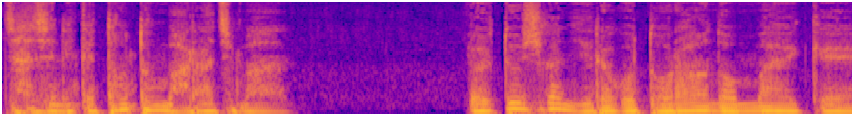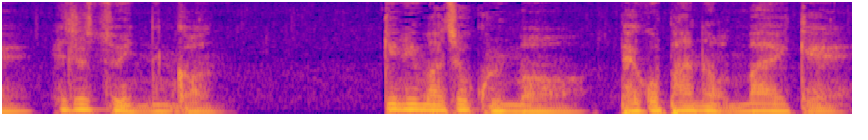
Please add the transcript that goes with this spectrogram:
자신있게 텅텅 말하지만 12시간 일하고 돌아온 엄마에게 해줄 수 있는 건 끼니마저 굶어 배고파하는 엄마에게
